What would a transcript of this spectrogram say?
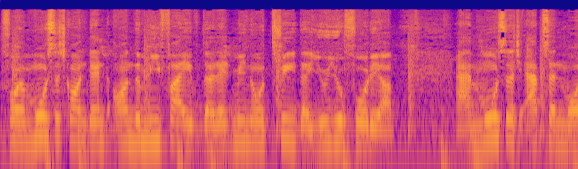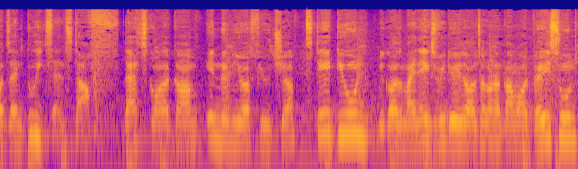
for more such content on the Mi 5 the Redmi Note 3 the UU4 and more such apps and mods and tweaks and stuff that's gonna come in the near future. Stay tuned because my next video is also gonna come out very soon.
